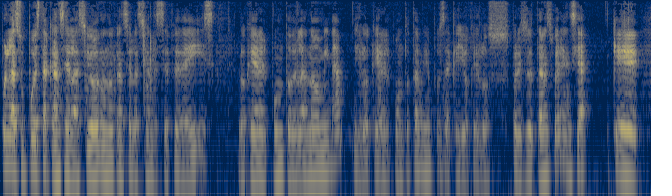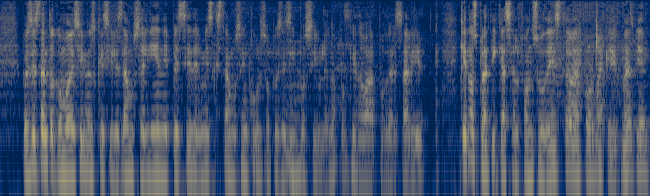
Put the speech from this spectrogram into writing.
pues la supuesta cancelación o no cancelación de CFDIs, lo que era el punto de la nómina y lo que era el punto también pues de aquello que los precios de transferencia que pues es tanto como decirnos que si les damos el INPC del mes que estamos en curso pues es imposible, ¿no? Porque no va a poder salir. ¿Qué nos platicas, Alfonso, de esta forma que más bien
